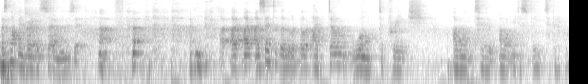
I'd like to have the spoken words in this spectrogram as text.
That's not been a very good sermon, is it? I, I, I said to the Lord, Lord, I don't want to preach. I want to, I want you to speak to people.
